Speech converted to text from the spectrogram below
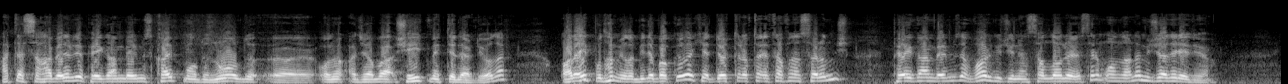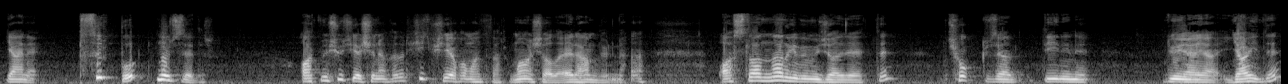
Hatta sahabeler diyor peygamberimiz kayıp mı oldu ne oldu Ee, onu acaba şehit mi ettiler diyorlar. Arayıp bulamıyorlar bir de bakıyorlar ki dört taraftan etrafına sarılmış peygamberimize var gücüyle sallallahu aleyhi ve sellem onlarla mücadele ediyor. Yani sırf bu mucizedir. 63 yaşına kadar hiçbir şey yapamadılar. Maşallah elhamdülillah. Aslanlar gibi mücadele etti. Çok güzel dinini dünyaya yaydı.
